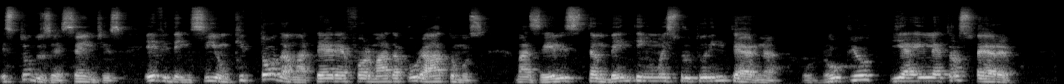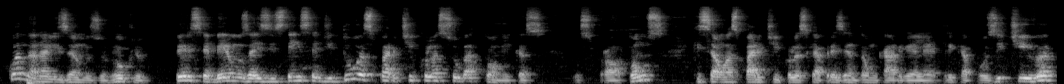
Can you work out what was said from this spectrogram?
Estudos recentes evidenciam que toda a matéria é formada por átomos, mas eles também têm uma estrutura interna, o núcleo e a eletrosfera. Quando analisamos o núcleo, percebemos a existência de duas partículas subatômicas, os prótons, que são as partículas que apresentam carga elétrica positiva,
